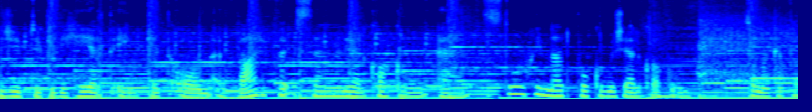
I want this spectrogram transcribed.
djupdyker vi helt enkelt om varför ceremoniell kakao är stor skillnad på kommersiell kakao som man kan få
